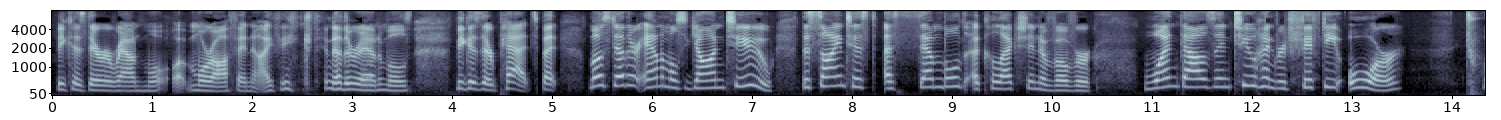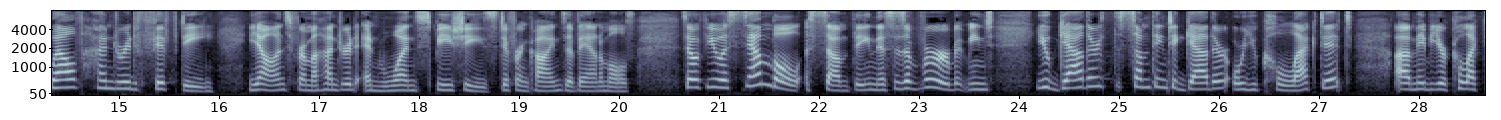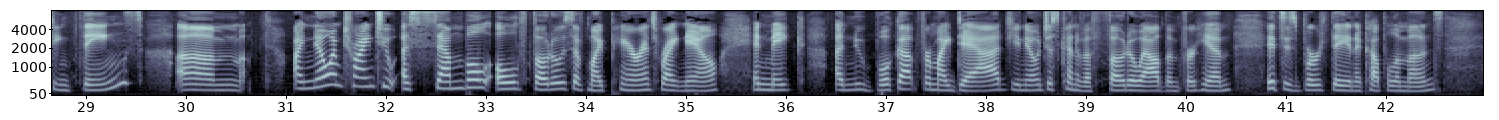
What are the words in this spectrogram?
because they're around more, more often, I think, than other animals because they're pets. But most other animals yawn too. The scientists assembled a collection of over 1,250 or 1,250 yawns from 101 species, different kinds of animals. So if you assemble something, this is a verb, it means you gather something together or you collect it. Uh, maybe you're collecting things. Um, I know I'm trying to assemble old photos of my parents right now and make a new book up for my dad, you know, just kind of a photo album for him. It's his birthday in a couple of months.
